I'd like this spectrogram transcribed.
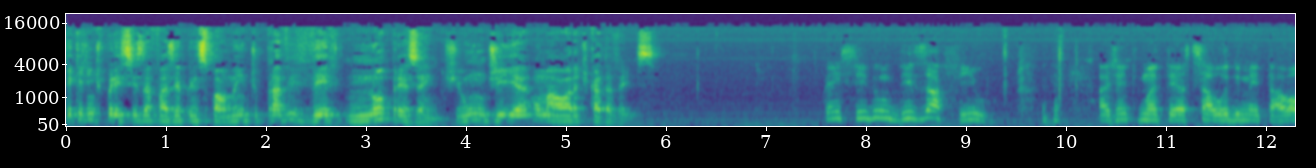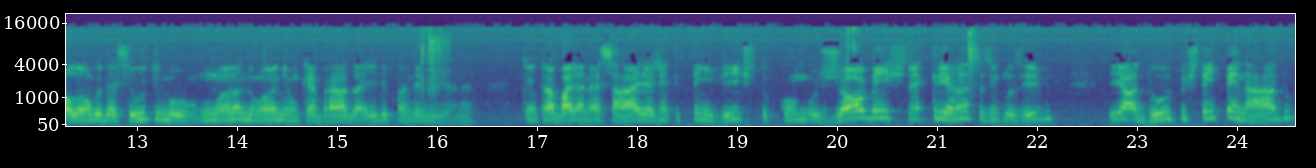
Que, que a gente precisa fazer principalmente para viver no presente, um dia, uma hora de cada vez? Tem sido um desafio a gente manter a saúde mental ao longo desse último um ano, um ano e um quebrado aí de pandemia, né? quem trabalha nessa área, a gente tem visto como jovens, né, crianças inclusive, e adultos têm penado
